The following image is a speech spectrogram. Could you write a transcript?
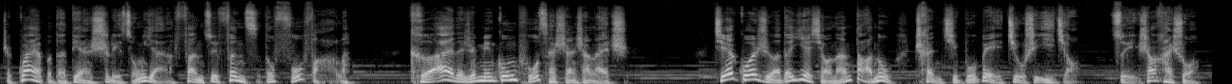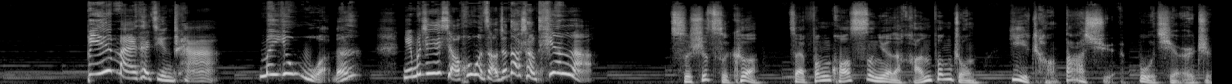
这怪不得电视里总演犯罪分子都伏法了，可爱的人民公仆才姗姗来迟。”结果惹得叶小楠大怒，趁其不备就是一脚，嘴上还说：“埋汰警察。”没有我们，你们这些小混混早就闹上天了。此时此刻，在疯狂肆虐的寒风中，一场大雪不期而至，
